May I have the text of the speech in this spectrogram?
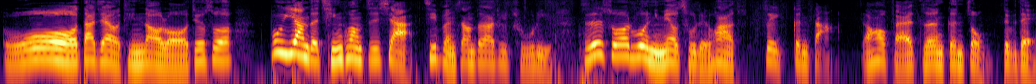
哦，大家有听到喽？就是说不一样的情况之下，基本上都要去处理。只是说如果你没有处理的话，罪更大。然后反而责任更重，对不对？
